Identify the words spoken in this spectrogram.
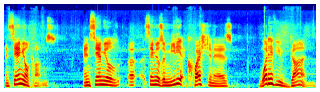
And Samuel comes. And Samuel, uh, Samuel's immediate question is, What have you done?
